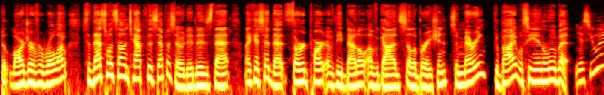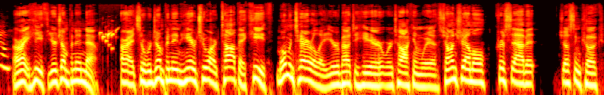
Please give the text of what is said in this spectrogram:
bit larger of a rollout. So that's what's on tap this episode. It is that, like I said, that third part of the Battle of Gods celebration. So, Mary, goodbye. We'll see you in a little bit. Yes, you will. All right, Heath, you're jumping in now. All right, so we're jumping in here to our topic. Heath, momentarily, you're about to hear, we're talking with Sean Schemmel, Chris Sabat, Justin Cook.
